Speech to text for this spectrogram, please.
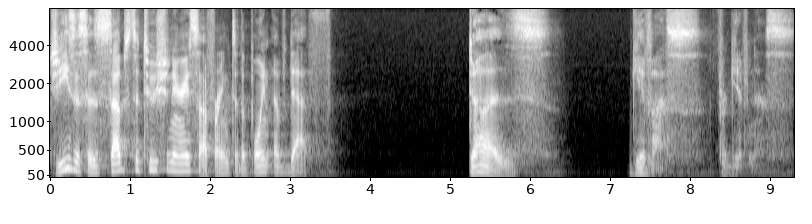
Jesus' substitutionary suffering to the point of death does give us forgiveness.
